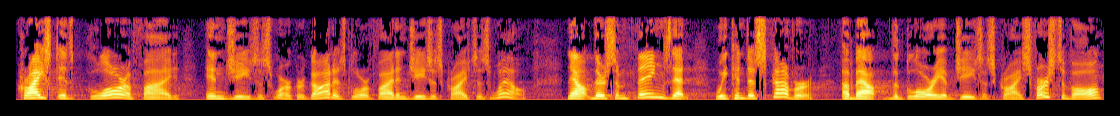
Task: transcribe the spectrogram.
Christ is glorified in Jesus' work, or God is glorified in Jesus Christ as well. Now, there's some things that we can discover about the glory of Jesus Christ. First of all,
